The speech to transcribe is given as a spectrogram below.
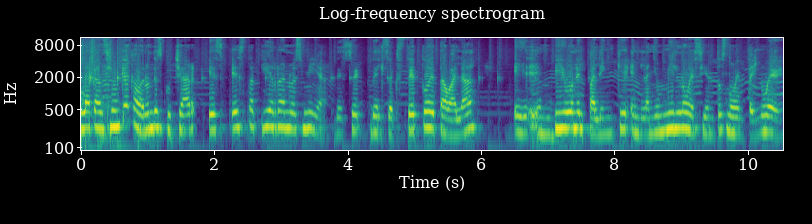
La canción que acabaron de escuchar es Esta tierra no es mía, del sexteto de Tabalá, eh, en vivo en el Palenque en el año 1999.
